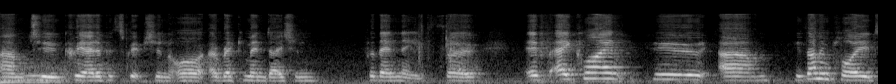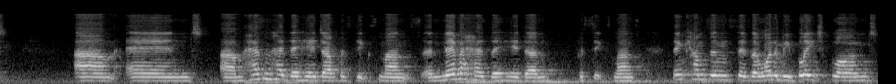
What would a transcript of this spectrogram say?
um, to create a prescription or a recommendation for their needs. So if a client who um, who's unemployed um, and um, hasn't had their hair done for six months and never had their hair done for six months, then comes in and says, I want to be bleach blonde,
